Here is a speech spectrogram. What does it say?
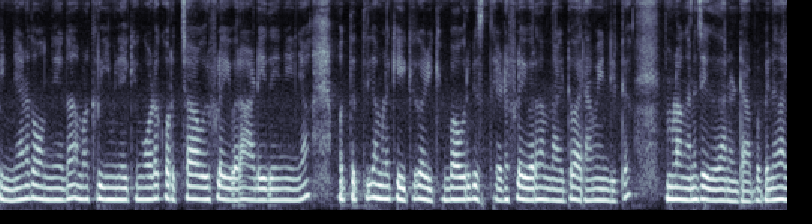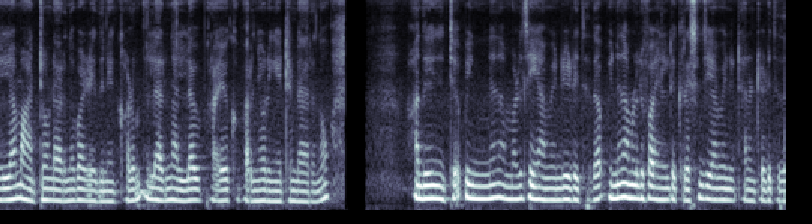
പിന്നെയാണ് തോന്നിയത് നമ്മൾ ക്രീമിലേക്കും കൂടെ കുറച്ച് ആ ഒരു ഫ്ലേവർ ആഡ് ചെയ്ത് കഴിഞ്ഞ് കഴിഞ്ഞാൽ മൊത്തത്തിൽ നമ്മൾ കേക്ക് കഴിക്കുമ്പോൾ ആ ഒരു പിസ്തയുടെ ഫ്ലേവർ നന്നായിട്ട് വരാൻ വേണ്ടിയിട്ട് നമ്മൾ അങ്ങനെ ചെയ്തതാണ് കേട്ടോ. അപ്പോൾ പിന്നെ നല്ല മാറ്റം ഉണ്ടായിരുന്നു പഴയതിനേക്കാളും. എല്ലാവരും നല്ല അഭിപ്രായമൊക്കെ പറഞ്ഞു തുടങ്ങിയിട്ടുണ്ടായിരുന്നു. അത് കഴിഞ്ഞിട്ട് പിന്നെ നമ്മൾ ചെയ്യാൻ വേണ്ടി എടുത്തത് പിന്നെ നമ്മളൊരു ഫൈനൽ ഡെക്കറേഷൻ ചെയ്യാൻ വേണ്ടിയിട്ടാണ് കേട്ടോ എടുത്തത്.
